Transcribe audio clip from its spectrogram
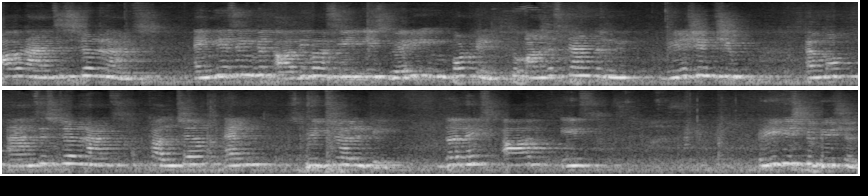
our ancestral lands. Engaging with Adivasi is very important to understand the relationship among ancestral lands, culture and spirituality. The next R is Redistribution.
